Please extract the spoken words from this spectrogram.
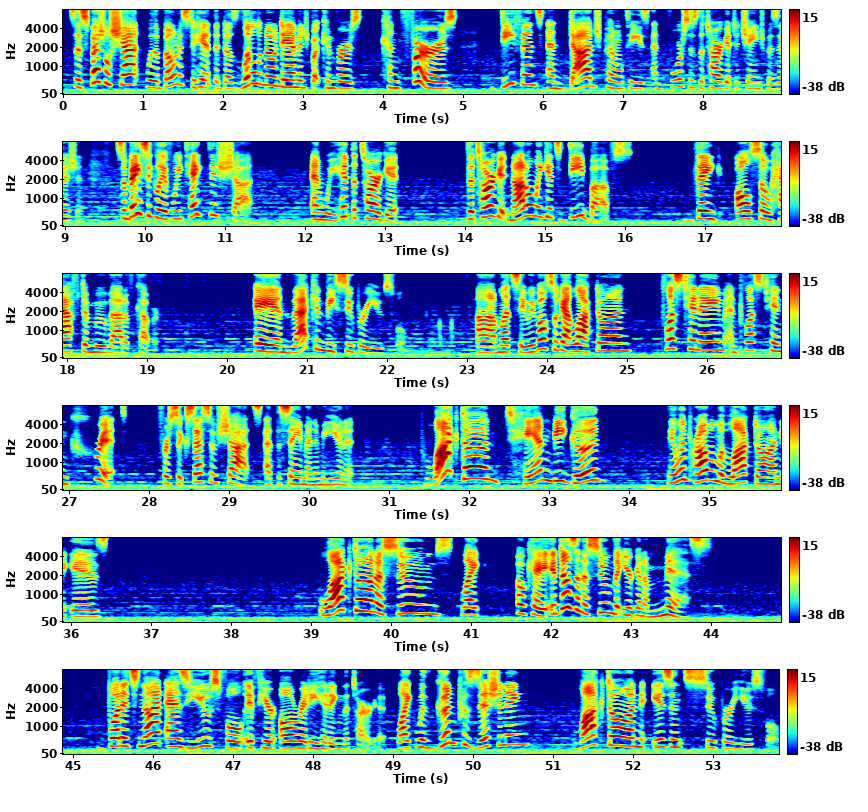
It's a special shot with a bonus to hit that does little to no damage but confers confers defense and dodge penalties and forces the target to change position. So basically, if we take this shot and we hit the target, the target not only gets debuffs, they also have to move out of cover. And that can be super useful. Um, let's see, we've also got locked on, plus 10 aim and plus 10 crit for successive shots at the same enemy unit. Locked on can be good. The only problem with locked on is locked on assumes, like, okay, it doesn't assume that you're gonna miss but it's not as useful if you're already hitting the target. Like with good positioning, locked on isn't super useful.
